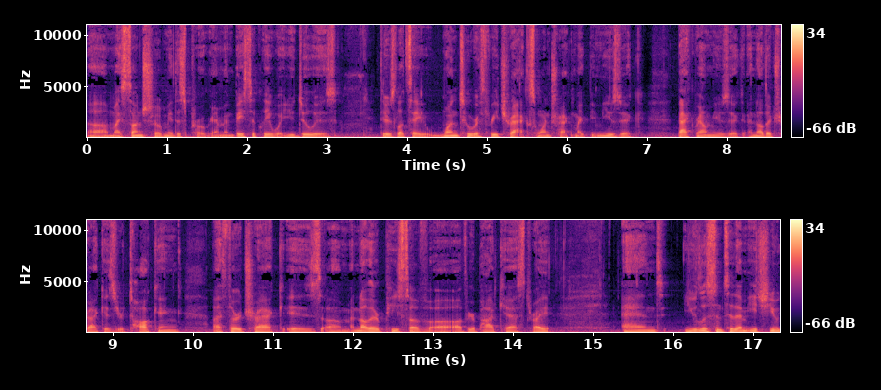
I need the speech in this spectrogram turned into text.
uh, my son showed me this program, and basically what you do is there's, let's say, one, two, or three tracks. One track might be music, background music. Another track is you're talking. A third track is um, another piece of, uh, of your podcast, right? And you listen to them each, you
